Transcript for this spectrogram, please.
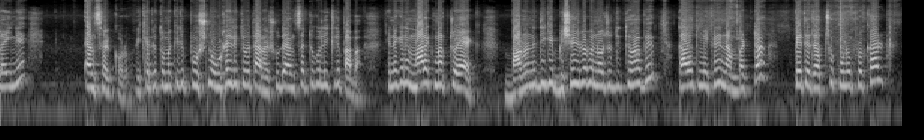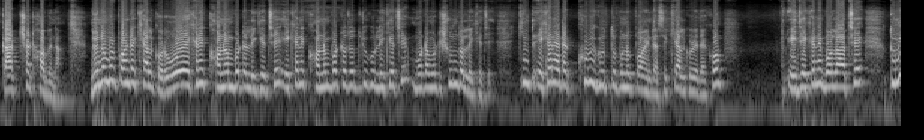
লাইনে অ্যান্সার করো। এক্ষেত্রে তোমাকে যে প্রশ্ন উঠাই লিখতে হবে তা না, শুধু অ্যান্সারটুকু লিখলে পাবা। কেন এখানে মার্ক মাত্র এক। বানানের দিকে বিশেষভাবে নজর দিতে হবে, তাহলে তুমি এখানে নাম্বারটা পেতে যাচ্ছ, কোনো প্রকার কাটছাট হবে না। দুই নম্বর পয়েন্টটা খেয়াল করো, ও এখানে খ নম্বরটা লিখেছে, এখানে খ নম্বরটা যতটুকু লিখেছে, মোটামুটি সুন্দর লিখেছে। কিন্তু এখানে একটা খুবই গুরুত্বপূর্ণ পয়েন্ট আছে, খেয়াল করে দেখো। এই যেখানে বলা আছে, তুমি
